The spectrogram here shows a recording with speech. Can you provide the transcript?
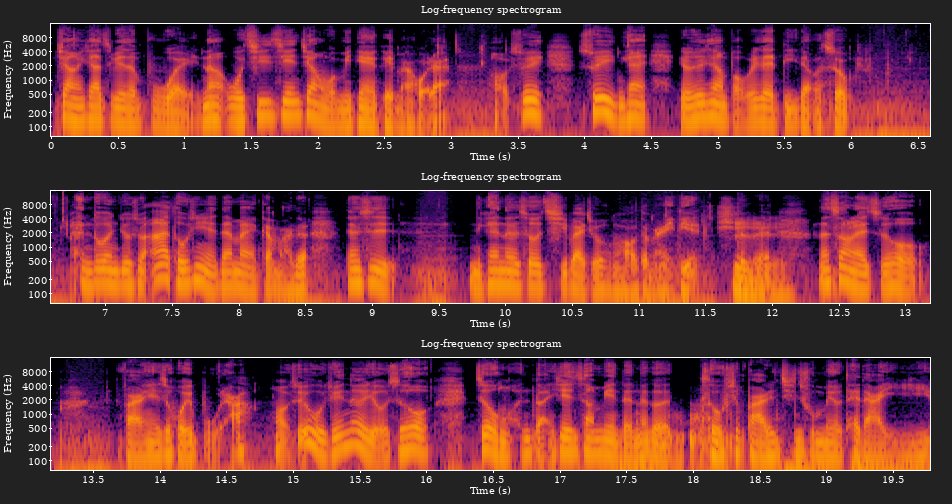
降一下这边的部位。那我其实今天降，我明天也可以买回来。好，所以，所以你看，有时候像宝贝在低档的时候，很多人就说啊，头信也在卖，干嘛的？但是你看那个时候七百就很好的买点，对不对？那上来之后。反而也是回补啦，好，所以我觉得那个有时候这种很短线上面的那个东西，法人进出没有太大意义，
